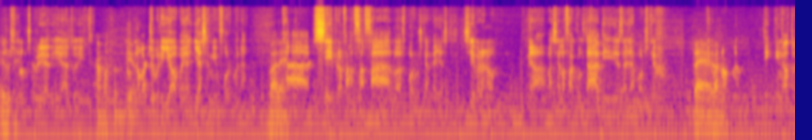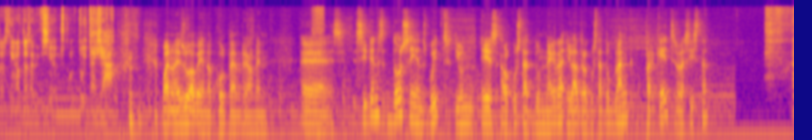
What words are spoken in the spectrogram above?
És No sabria dir, ja t'ho dic. Amazon, No, tio. no vaig obrir jo, però ja, ja se m'informarà. Vale. Uh, sí, però fa, fa, fa els porros que em deies. Sí, però no. Mira, va ser la facultat i des de llavors que no. Res, bueno. no, tinc, tinc, altres, tinc altres addiccions, com tuitejar. bueno, és UAB, no et culpem realment. Eh, si, si tens dos seients buits i un és al costat d'un negre i l'altre al costat d'un blanc, per què ets racista?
